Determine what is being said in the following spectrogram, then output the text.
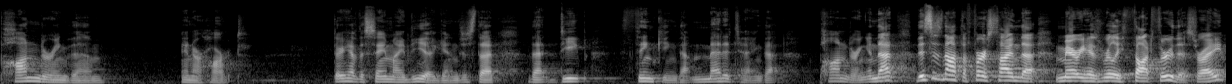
pondering them in her heart. There you have the same idea again, just that, that deep thinking, that meditating, that pondering. And that this is not the first time that Mary has really thought through this, right?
